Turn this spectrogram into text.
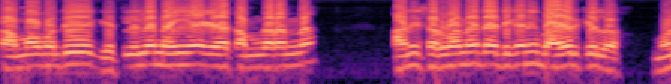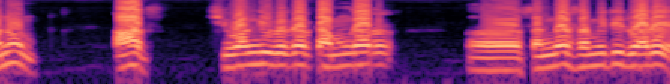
कामामध्ये घेतलेलं नाही आहे या कामगारांना आणि सर्वांना त्या ठिकाणी बाहेर केलं. म्हणून आज शिवांगी बेकर कामगार संघर्ष समितीद्वारे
